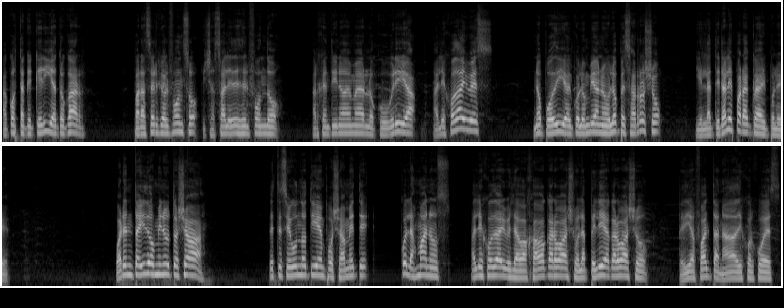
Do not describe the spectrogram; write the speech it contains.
Acosta que quería tocar para Sergio Alfonso. Y ya sale desde el fondo. Argentino de Merlo. Cubría Alejo Daives. No podía el colombiano López Arroyo. Y el lateral es para Claypole. 42 minutos ya de este segundo tiempo. Ya mete con las manos Alejo Daives. La bajaba Carballo. La pelea Carballo. Pedía falta. Nada, dijo el juez.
